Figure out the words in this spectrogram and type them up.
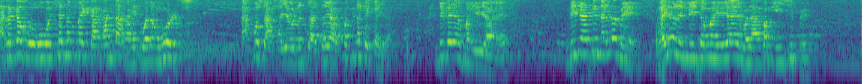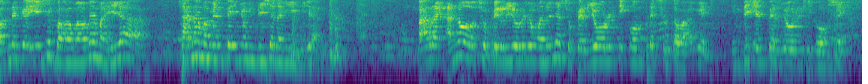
Talaga kukuha siya ng may kakanta kahit walang words. Tapos sasayaw ng sasayaw. Pag laki hindi kaya mahihiyain. Hindi natin alam eh. Ngayon, hindi siya mahihiyain. Wala pang isip eh. Pag nagkaisip, baka mamaya mahiya. Sana ma-maintain yung hindi siya nahihiya. Para ano, superior yung ano niya, superiority complex yung tawagin. Hindi inferiority complex.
